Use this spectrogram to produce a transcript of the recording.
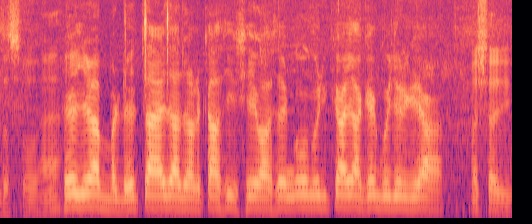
ਦੱਸੋ ਹੈ? ਫਿਰ ਜਿਹੜਾ ਵੱਡੇ ਤਾਏ ਦਾ ਲੜਕਾ ਸੀ ਸੇਵਾ ਸਿੰਘ ਉਹ ਅਮਰੀਕਾ ਜਾ ਕੇ ਗੁਜ਼ਰ ਗਿਆ। ਅੱਛਾ ਜੀ।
